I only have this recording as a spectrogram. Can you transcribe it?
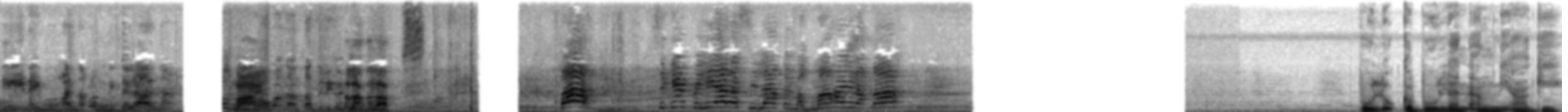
dili na imong anak ang gidala na. Bye. Tala, tala. Pa! Sige, pilihan na sila kay ka. Pulo ka bulan ang niagi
